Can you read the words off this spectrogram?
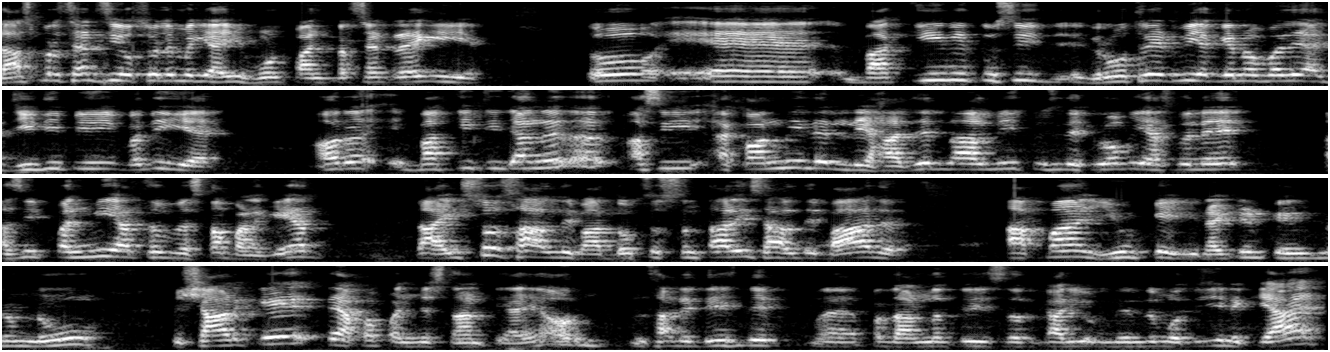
10% ਸੀ, ਉਸ ਵੇਲੇ ਮਹਿੰਗਾਈ ਹੁਣ 5% ਰਹਿ ਗਈ ਹੈ। ਤੋ ਬਾਕੀ ਵੀ ਤੁਸੀਂ ਗਰੋਥ ਰੇਟ ਵੀ ਅੱਗੇ ਨਾਲੋਂ ਵਧਿਆ ਜੀਡੀਪੀ ਵਧੀ ਹੈ। ਔਰ ਬਾਕੀ ਚੀਜ਼ਾਂ ਨੇ ਅਸੀਂ ਇਕਨੋਮੀ ਦੇ ਲਿਹਾਜ਼ੇ ਨਾਲ ਵੀ ਤੁਸੀਂ ਦੇਖ ਲਓ ਵੀ ਇਸ ਵੇਲੇ ਅਸੀਂ ਪੰਜਵੀਂ ਅਰਥ ਵਿਵਸਥਾ ਬਣ ਗਏ ਹਾਂ। 250 ਸਾਲ ਦੇ ਬਾਅਦ 247 ਸਾਲ ਦੇ ਬਾਅਦ ਆਪਾਂ ਯੂਕੇ ਯੂਨਾਈਟਿਡ ਕਿੰਗਡਮ ਨੂੰ ਪਛਾੜ ਕੇ ਤੇ ਆਪਾਂ ਪੰਜਵੇਂ ਸਥਾਨ ਤੇ ਆਏ ਹਾਂ। ਔਰ ਸਾਡੇ ਦੇਸ਼ ਦੇ ਪ੍ਰਧਾਨ ਮੰਤਰੀ ਸਤਿਕਾਰਯੋਗ ਨਰਿੰਦਰ ਮੋਦੀ ਜੀ ਨੇ ਕਿਹਾ ਹੈ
